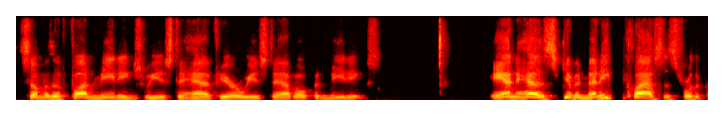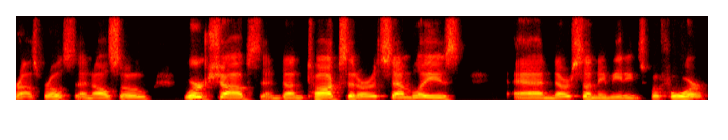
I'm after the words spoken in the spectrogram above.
some of the fun meetings we used to have here. We used to have open meetings. Anne has given many classes for the Prosperos and also workshops and done talks at our assemblies and our Sunday meetings before.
